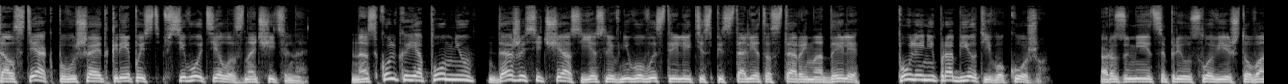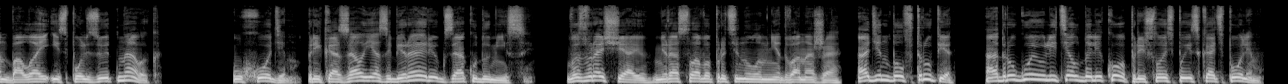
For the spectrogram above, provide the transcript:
Толстяк повышает крепость всего тела значительно. Насколько я помню, даже сейчас, если в него выстрелить из пистолета старой модели, пуля не пробьет его кожу. Разумеется, при условии, что Ван Балай использует навык. «Уходим», — приказал я, забирая рюкзак у Думисы. «Возвращаю», — Мирослава протянула мне два ножа. Один был в трупе, а другой улетел далеко, пришлось поискать полем.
